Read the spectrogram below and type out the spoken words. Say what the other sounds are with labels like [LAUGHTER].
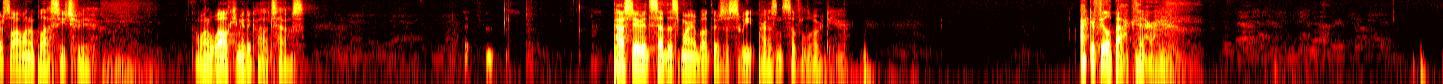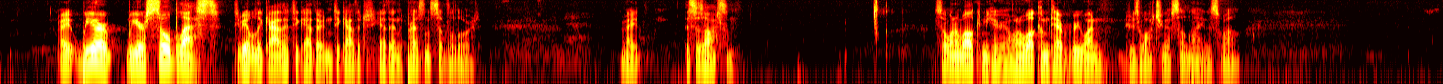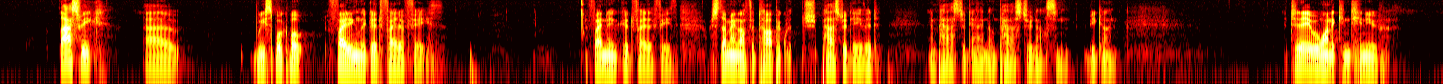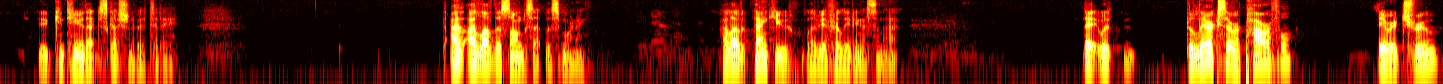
First of all, I want to bless each of you. I want to welcome you to God's house. Pastor David said this morning about there's a sweet presence of the Lord here. I could feel it back there. right? We are we are so blessed to be able to gather together and to gather together in the presence of the Lord. Right? This is awesome. So I want to welcome you here. I want to welcome to everyone who's watching us online as well. Last week, uh, we spoke about fighting the good fight of faith. Fighting the good fight of faith. We're stemming off a topic which Pastor David and Pastor Daniel and Pastor Nelson begun. Today we want to continue continue that discussion a bit today. I, I love the song set this morning. I love it. Thank you, Olivia, for leading us in that. They, was, the lyrics that were powerful, they were true,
